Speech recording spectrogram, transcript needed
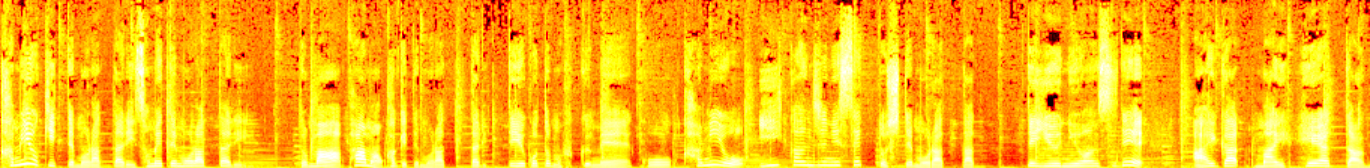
髪を切ってもらったり染めてもらったりとまあパーマをかけてもらったりっていうことも含めこう髪をいい感じにセットしてもらったっていうニュアンスで I got my hair done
